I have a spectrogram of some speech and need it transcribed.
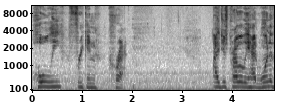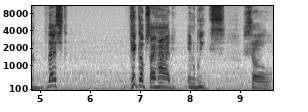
Holy freaking crap. I just probably had one of the best pickups I had in weeks. So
